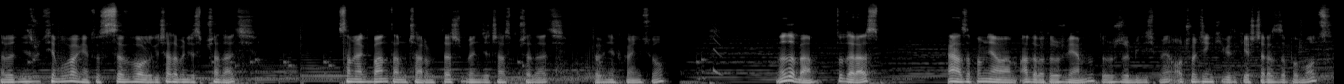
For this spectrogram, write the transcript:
Nawet nie zwróciłem uwagi, jak to jest Sevol, trzeba to będzie sprzedać. Sam jak Bantam Charm też będzie trzeba sprzedać. Pewnie w końcu. No dobra, to teraz. A, zapomniałam. A dobra, to już wiem, to już zrobiliśmy. Oczo, dzięki wielkie jeszcze raz za pomoc.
